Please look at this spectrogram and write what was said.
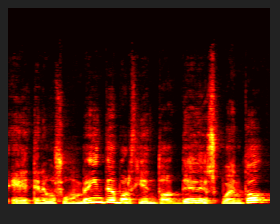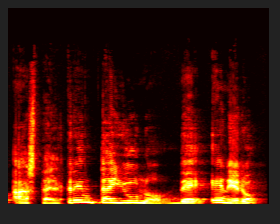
eh, tenemos un 20% de descuento hasta el 31 de enero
